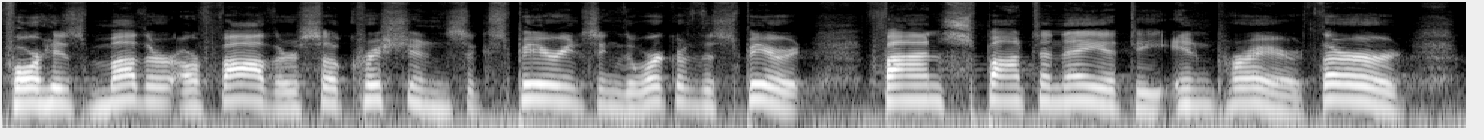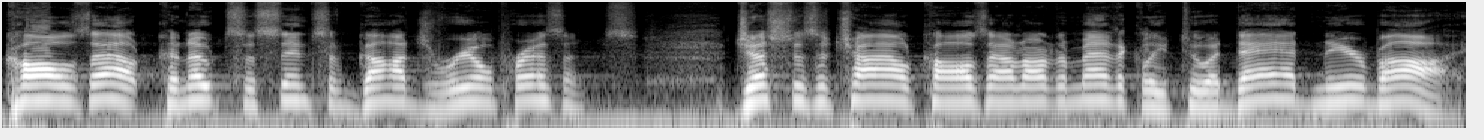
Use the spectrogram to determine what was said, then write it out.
for his mother or father, so Christians experiencing the work of the Spirit find spontaneity in prayer. Third, calls out connotes a sense of God's real presence. Just as a child calls out automatically to a dad nearby,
